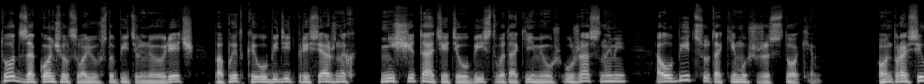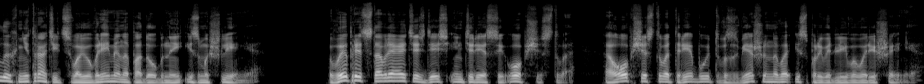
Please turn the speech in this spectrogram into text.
Тот закончил свою вступительную речь попыткой убедить присяжных не считать эти убийства такими уж ужасными, а убийцу таким уж жестоким. Он просил их не тратить свое время на подобные измышления. Вы представляете здесь интересы общества, а общество требует взвешенного и справедливого решения.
